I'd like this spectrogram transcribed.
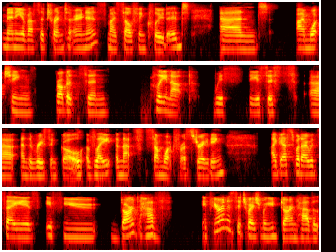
many of us are Trent owners, myself included, and I'm watching Robertson clean up with the assists uh, and the recent goal of late, and that's somewhat frustrating. I guess what I would say is if you don't have, if you're in a situation where you don't have a,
